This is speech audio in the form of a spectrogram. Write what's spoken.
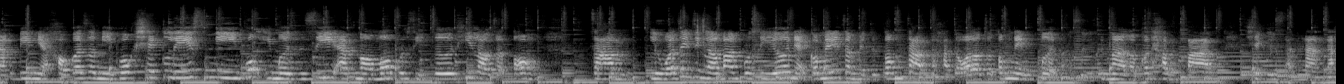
นักบินเนี่ยเขาก็จะมีพวกเช็คลิสต์มีพวก emergency abnormal procedure ที่เราจะต้องจำหรือว่าจริงๆ แล้วบาง procedure เนี่ยก็ไม่ได้จำเป็นจะต้องจำนะคะ แต่ว่าเราจะต้องเน้นเปิดหนังสือขึ้นมา แล้วก็ทำตามเช็คลิสต์นั้นนะ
